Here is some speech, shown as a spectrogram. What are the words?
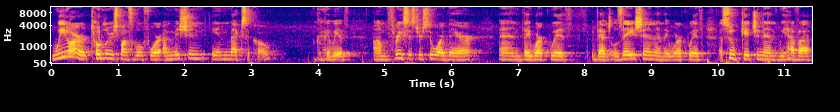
we are totally responsible for a mission in Mexico. Okay, Okay. we have um, three sisters who are there, and they work with evangelization and they work with a soup kitchen and we have a,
